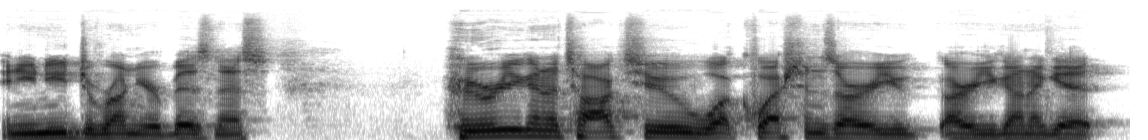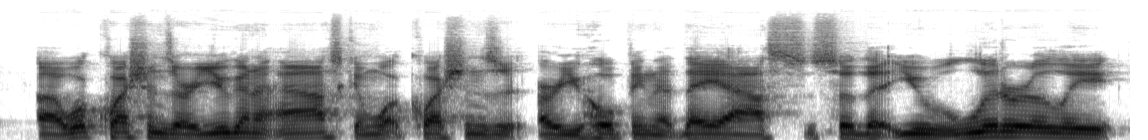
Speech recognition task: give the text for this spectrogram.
and you need to run your business. Who are you going to talk to? What questions are you are you going to get? Uh, what questions are you going to ask, and what questions are you hoping that they ask, so that you literally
